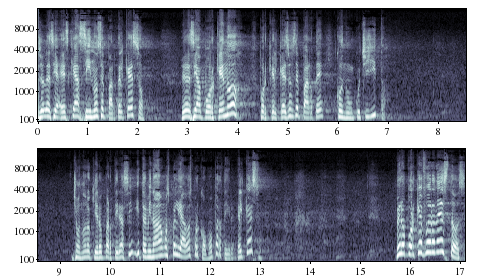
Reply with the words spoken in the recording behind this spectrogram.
Yo le decía, es que así no se parte el queso. Yo decía, ¿por qué no? Porque el queso se parte con un cuchillito. Yo no lo quiero partir así. Y terminábamos peleados por cómo partir el queso. Pero ¿por qué fueron estos?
